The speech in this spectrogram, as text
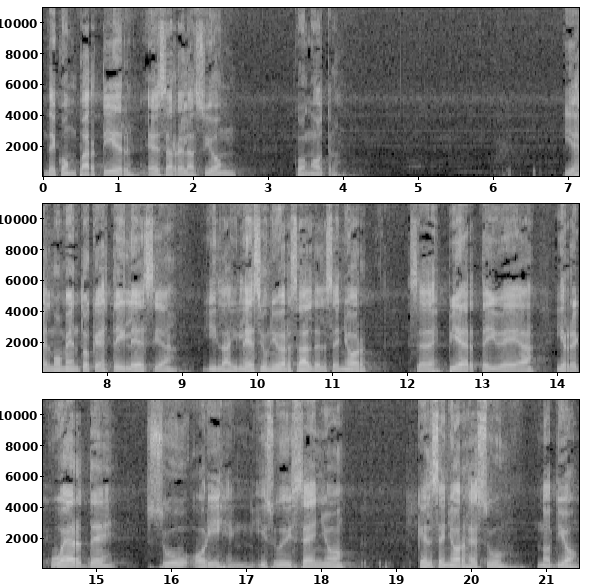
de compartir esa relación con otro. Y es el momento que esta iglesia y la iglesia universal del Señor se despierte y vea y recuerde su origen y su diseño que el Señor Jesús nos dio.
